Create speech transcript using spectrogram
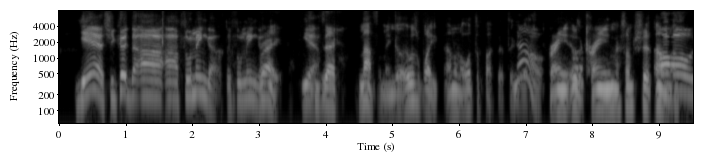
yeah, she could. The uh, uh, flamingo, the flamingo. Right. Yeah. Exactly. Not flamingo. It was white. I don't know what the fuck that thing no. was. Crane. It was a crane or some shit. oh,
